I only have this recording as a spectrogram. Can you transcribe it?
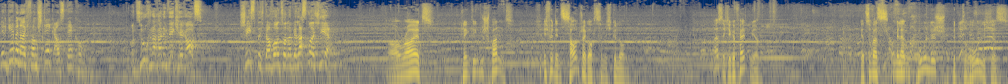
Wir geben euch vom Steg aus Deckung. Und suchen nach einem Weg hier raus. Schießt nicht auf uns oder wir lassen euch hier. Alright. Klingt irgendwie spannend. Ich finde den Soundtrack auch ziemlich gelungen. Weiß nicht, der gefällt mir. Hat so was melancholisch bedrohliches.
